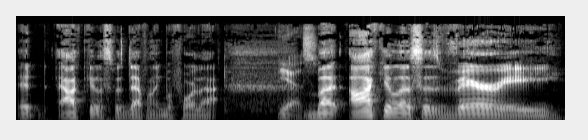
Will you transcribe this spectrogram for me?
It Oculus was definitely before that, Yes. but Oculus is very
